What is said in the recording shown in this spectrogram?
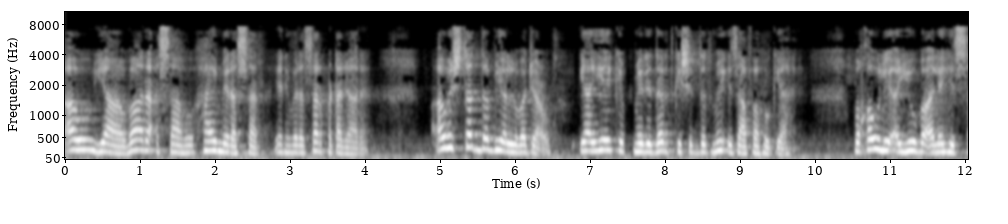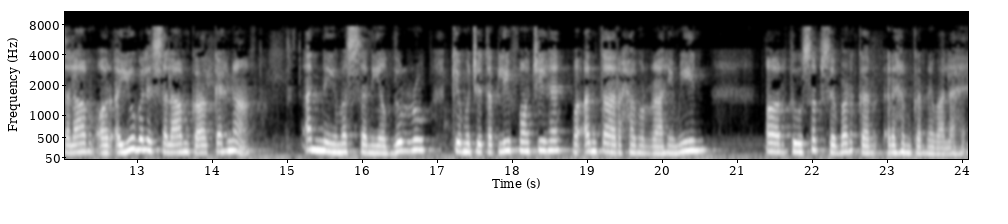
او یا وار اسا ہو ہائے میرا سر یعنی میرا سر پھٹا جا رہا ہے، او اشتد بی الوجع، یا یہ کہ میرے درد کی شدت میں اضافہ ہو گیا ہے۔ وقول ایوب علیہ السلام اور ایوب علیہ السلام کا کہنا انی مسنی الضر، کہ مجھے تکلیف پہنچی ہے وہ انتا رحم الراحمین اور تو سب سے بڑھ کر رحم کرنے والا ہے۔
